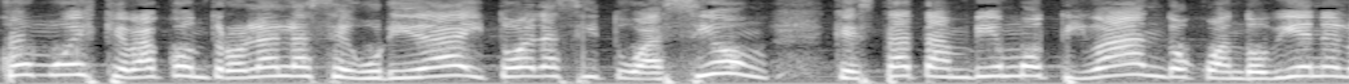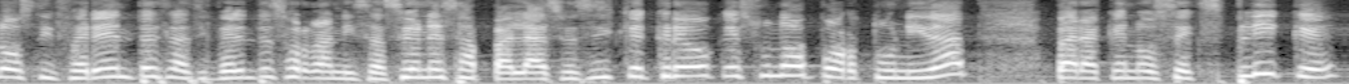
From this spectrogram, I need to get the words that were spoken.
Cómo es que va a controlar la seguridad y toda la situación que está también motivando cuando vienen los diferentes, las diferentes organizaciones a Palacio. Así que creo que es una oportunidad para que nos explique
